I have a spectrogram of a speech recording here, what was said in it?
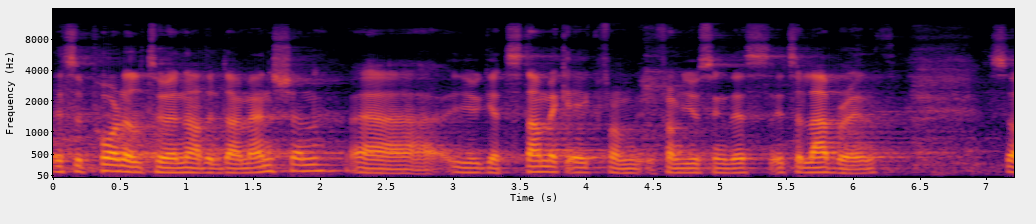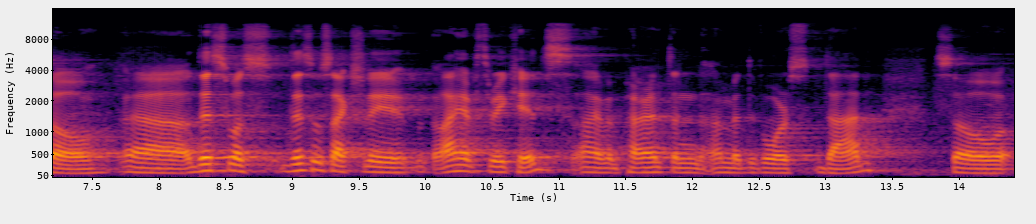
It's a portal to another dimension. Uh, you get stomach ache from, from using this. It's a labyrinth. So uh, this was this was actually I have three kids. I am a parent and I'm a divorced dad. So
